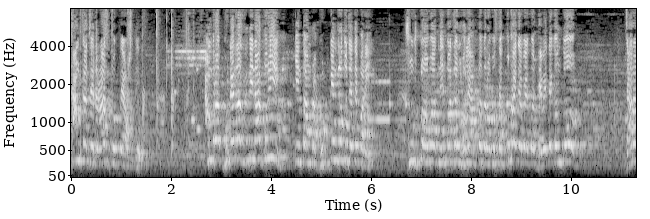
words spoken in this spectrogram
খানকা ছেড়ে রাজপথে আসতে। আমরা ভোটের রাজনীতি না করি, কিন্তু আমরা ভোট কেন্দ্রে তো যেতে পারি। সুষ্ঠু অবাধ নির্বাচন হলে আপনাদের অবস্থা কোথায় যাবে একবার ভেবে দেখুন তো। যারা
